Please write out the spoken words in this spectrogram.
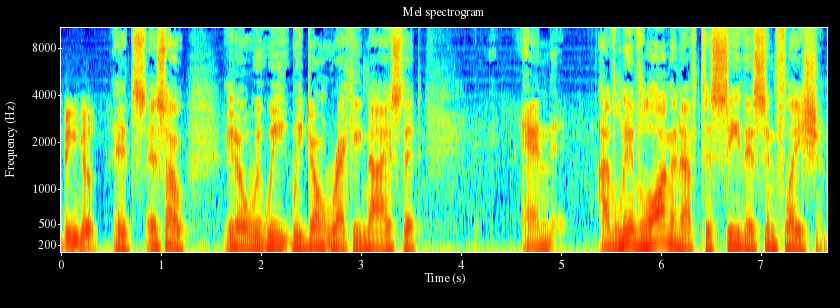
bingo it's so you know we, we we don't recognize that and i've lived long enough to see this inflation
